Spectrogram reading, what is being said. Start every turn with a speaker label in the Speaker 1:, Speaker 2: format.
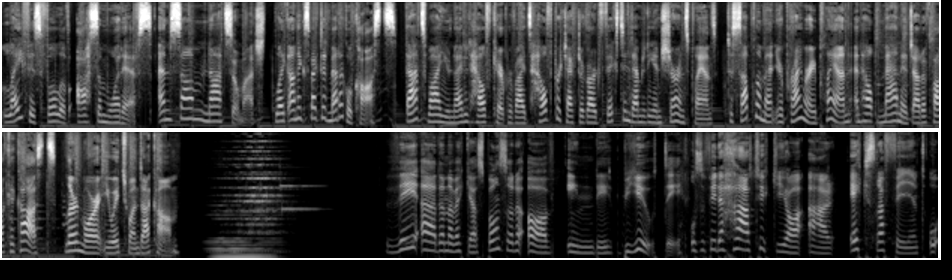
Speaker 1: Life is full of awesome what ifs, and some not so much, like unexpected medical costs. That's why United Healthcare provides Health Protector Guard fixed indemnity insurance plans to supplement your primary plan and help manage out of pocket costs. Learn more at uh1.com.
Speaker 2: Vi är denna vecka sponsrade av Indie Beauty.
Speaker 3: Och Sofie, det här tycker jag är extra fint och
